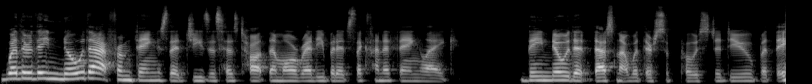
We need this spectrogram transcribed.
whether they know that from things that Jesus has taught them already, but it's the kind of thing like they know that that's not what they're supposed to do, but they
